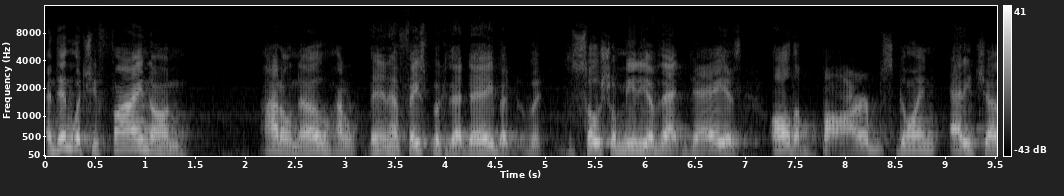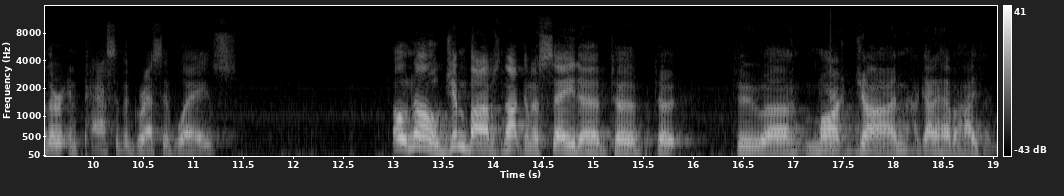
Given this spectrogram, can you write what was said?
And then what you find on, I don't know, I don't, they didn't have Facebook that day, but, but the social media of that day is all the barbs going at each other in passive aggressive ways. Oh, no, Jim Bob's not going to say to, to, to, to uh, Mark John, I got to have a hyphen,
